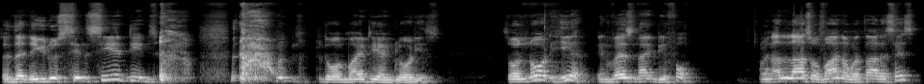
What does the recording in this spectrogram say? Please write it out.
So that you do sincere deeds to the Almighty and glorious. So note here in verse 94, when Allah subhanahu wa ta'ala says,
